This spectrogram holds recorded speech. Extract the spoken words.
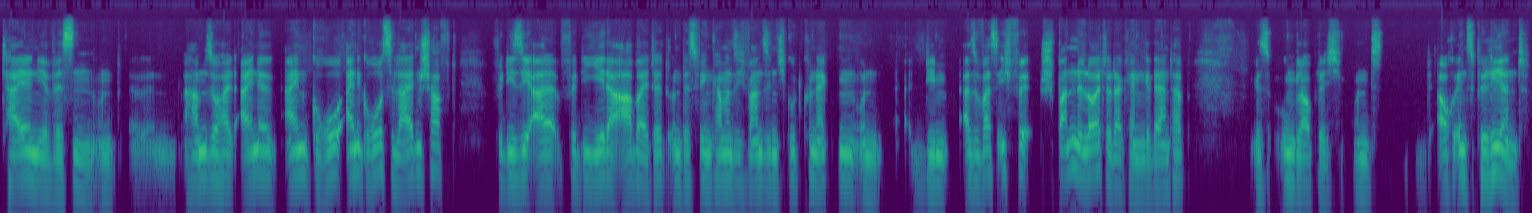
teilen ihr Wissen und äh, haben so halt eine, ein gro eine große Leidenschaft, für die sie, für die jeder arbeitet und deswegen kann man sich wahnsinnig gut connecten und die, also was ich für spannende Leute da kennengelernt habe, ist unglaublich und auch inspirierend.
